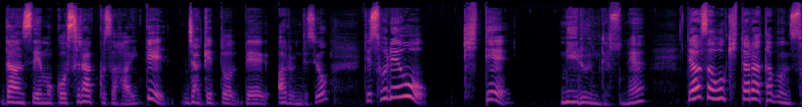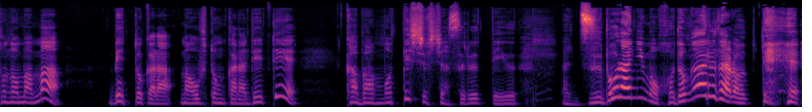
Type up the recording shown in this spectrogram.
男性もこうスラックス履いてジャケットであるんですよ。でそれを着て寝るんですね。で朝起きたら多分そのままベッドから、まあ、お布団から出てカバン持って出社するっていうまズボラにも程があるだろうって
